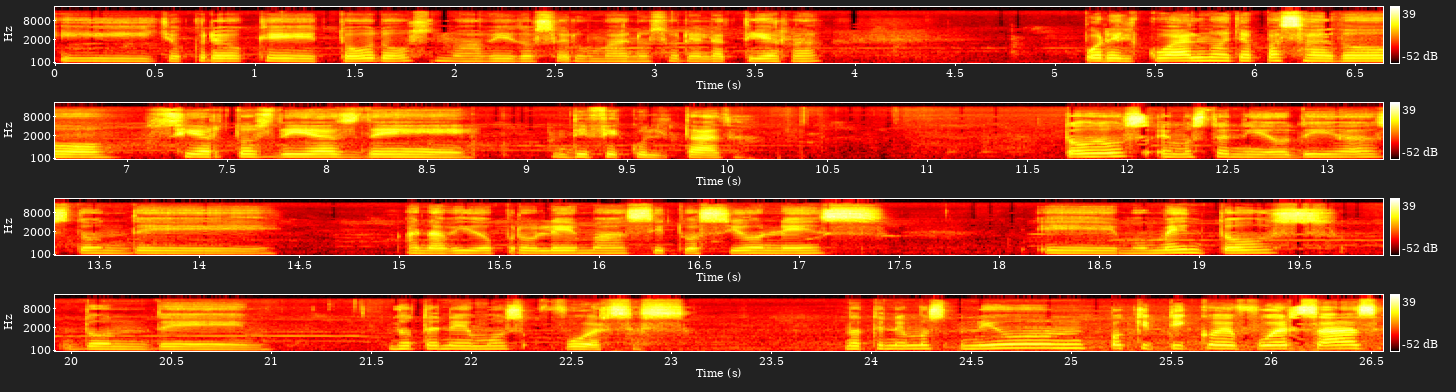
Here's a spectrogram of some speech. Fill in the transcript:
y yo creo que todos, no ha habido ser humano sobre la tierra por el cual no haya pasado ciertos días de dificultad, todos hemos tenido días donde han habido problemas, situaciones, eh, momentos donde no tenemos fuerzas. No tenemos ni un poquitico de fuerzas,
